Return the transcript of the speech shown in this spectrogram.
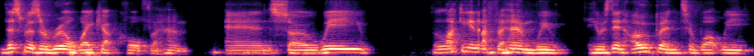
this was a real wake up call for him. And so we, lucky enough for him, we he was then open to what we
